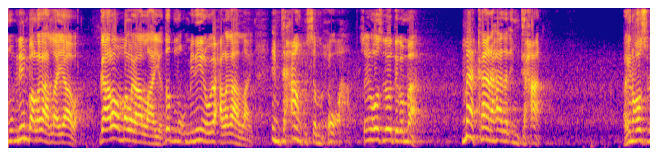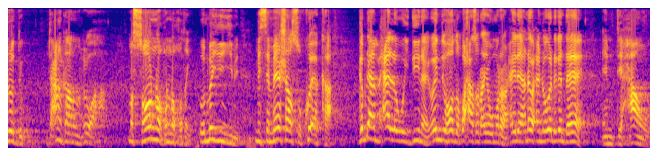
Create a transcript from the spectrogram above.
mu'miniin baa laga hadlayaaba gaalaba ma laga hadlahayo dad mu'miniina waxa laga hadlayo imtixaankuse muxuu ahaa. So in hoos loo dego maa maa kaana hada alimtixaan waa in hoos loo dego imtixaankaanu muxuu ahaa ma soo noqnoqday oo ma yin yimid mise meeshaasu ku ekaa gabdhaha maxaa la weydiinaya intii hodan waxaaso dhan ayagu ma raba waxay leeyihiin anaga waxay nooga dhigan tahay imtixaan wey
